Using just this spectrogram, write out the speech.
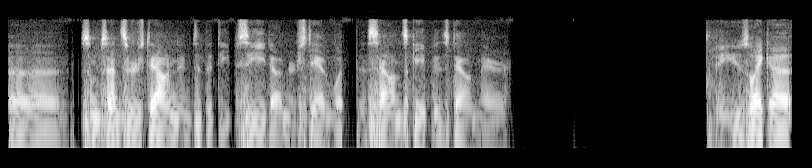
uh, some sensors down into the deep sea to understand what the soundscape is down there. I use like a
